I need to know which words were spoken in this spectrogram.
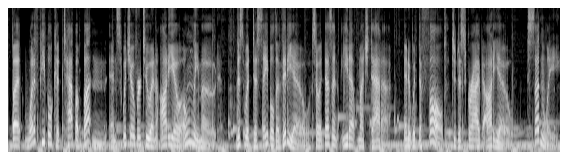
But what if people could tap a button and switch over to an audio only mode? This would disable the video so it doesn't eat up much data, and it would default to described audio. Suddenly,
